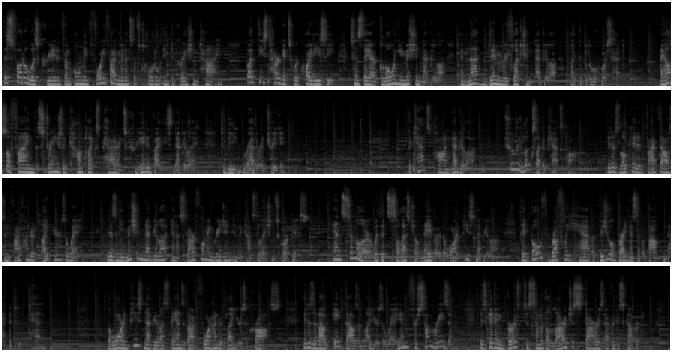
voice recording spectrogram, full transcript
This photo was created from only 45 minutes of total integration time, but these targets were quite easy since they are glowing emission nebula and not dim reflection nebula like the Blue Horsehead. I also find the strangely complex patterns created by these nebulae to be rather intriguing. The Cat's Paw Nebula truly looks like a cat's paw. It is located 5,500 light years away. It is an emission nebula and a star-forming region in the constellation Scorpius. And similar with its celestial neighbor, the War and Peace Nebula, they both roughly have a visual brightness of about magnitude 10. The War and Peace Nebula spans about 400 light years across. It is about 8,000 light years away and for some reason is giving birth to some of the largest stars ever discovered.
